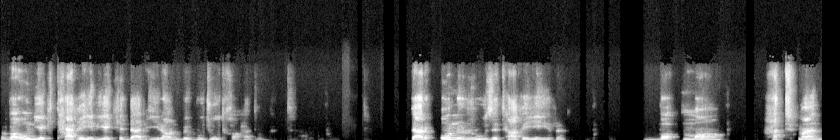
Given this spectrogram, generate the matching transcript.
و اون یک تغییریه که در ایران به وجود خواهد اومد. در اون روز تغییر با ما حتما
